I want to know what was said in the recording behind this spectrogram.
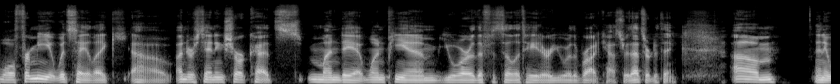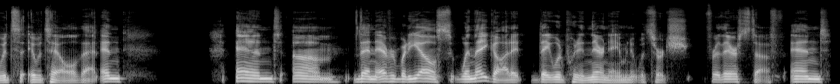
well, for me, it would say like uh, understanding shortcuts Monday at 1 p.m. You are the facilitator, you are the broadcaster, that sort of thing. Um, and it would it would say all of that, and and um, then everybody else, when they got it, they would put in their name and it would search for their stuff. And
